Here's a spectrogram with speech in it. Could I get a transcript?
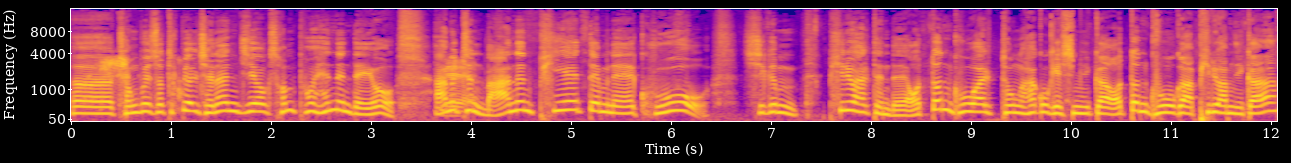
어, 정부에서 특별 재난 지역 선포했는데요. 아무튼 네. 많은 피해 때문에 구호 지금 필요할 텐데 어떤 구호 활동 하고 계십니까? 어떤 구호가 필요합니까?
